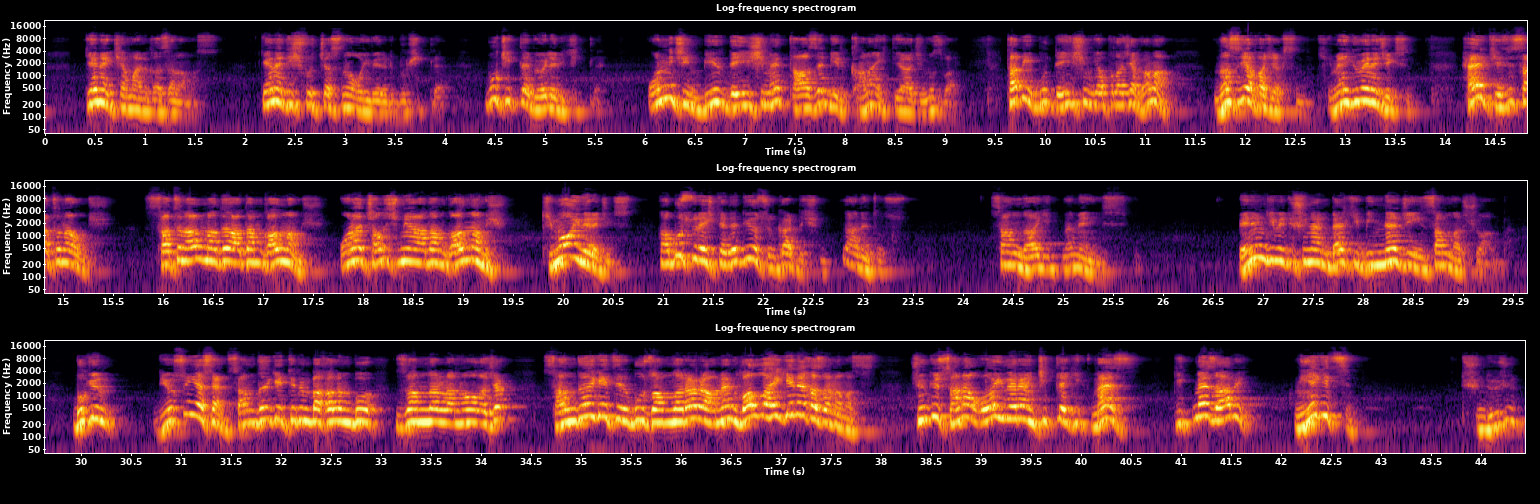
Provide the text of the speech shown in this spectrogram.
Gene Kemal kazanamaz. Gene diş fırçasına oy verir bu kitle. Bu kitle böyle bir kitle. Onun için bir değişime taze bir kana ihtiyacımız var. Tabii bu değişim yapılacak ama nasıl yapacaksın? Kime güveneceksin? Herkesi satın almış. Satın almadığı adam kalmamış. Ona çalışmayan adam kalmamış. Kime oy vereceksin? Ha bu süreçte de diyorsun kardeşim lanet olsun. Sandığa gitmem en iyisi. Benim gibi düşünen belki binlerce insan var şu anda. Bugün diyorsun ya sen sandığı getirin bakalım bu zamlarla ne olacak? Sandığı getir bu zamlara rağmen vallahi gene kazanamazsın. Çünkü sana oy veren kitle gitmez. Gitmez abi. Niye gitsin? Düşündürücü.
